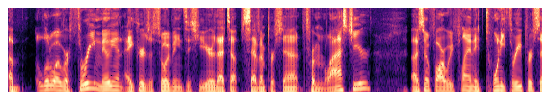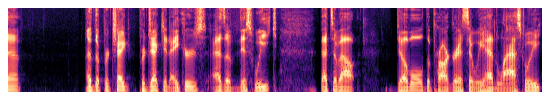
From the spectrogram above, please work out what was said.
a, a little over three million acres of soybeans this year. That's up seven percent from last year. Uh, so far, we've planted twenty three percent of the project, projected acres as of this week. That's about double the progress that we had last week,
